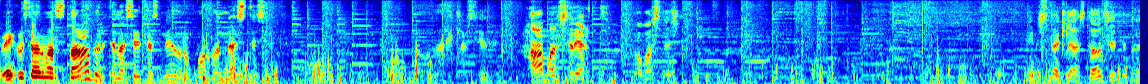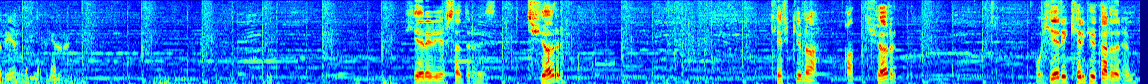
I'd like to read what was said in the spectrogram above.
Ef einhver staðar var staður til að setjast niður og borða nesti sitt, þá var það líklast hér. Hamarsrétt á Vastnesi. Einstaklega staðsettir, það er rétt í fjörunni. Hér er ég stættur við Tjörn. Kirkjuna að Tjörn. Og hér í kirkjugarðinum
